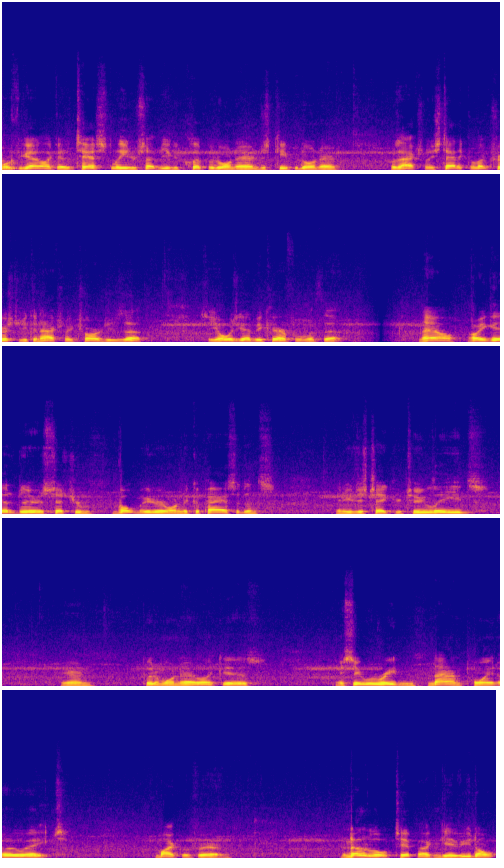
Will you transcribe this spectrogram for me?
Or if you got like a test lead or something, you could clip it on there and just keep it on there. Because actually static electricity, you can actually charge these up. So you always got to be careful with that. Now, all you got to do is set your voltmeter on the capacitance. And you just take your two leads here and put them on there like this. You see we're reading 9.08 microfarad. Another little tip I can give you, don't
